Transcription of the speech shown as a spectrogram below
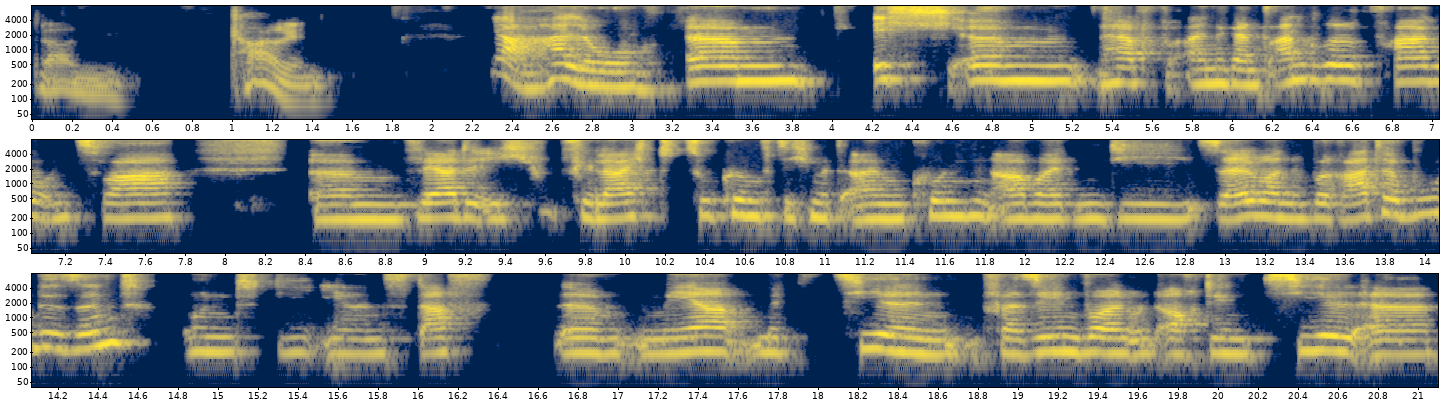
Dann Karin. Ja, hallo. Ähm, ich ähm, habe eine ganz andere Frage und zwar ähm, werde ich vielleicht zukünftig mit einem Kunden arbeiten, die selber eine Beraterbude sind und die ihren Staff äh, mehr mit Zielen versehen wollen und auch den Ziel, äh,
